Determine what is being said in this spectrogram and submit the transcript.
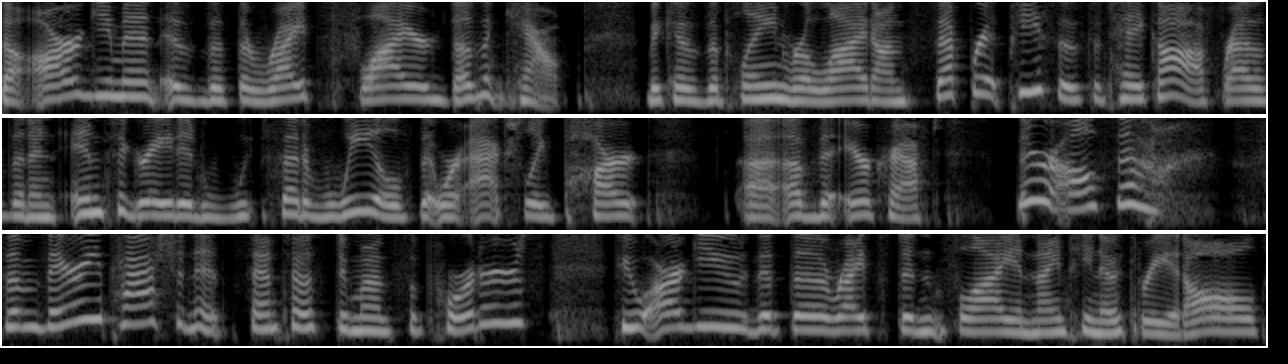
The argument is that the Wright's flyer doesn't count because the plane relied on separate pieces to take off rather than an integrated w- set of wheels that were actually part uh, of the aircraft. There are also some very passionate Santos Dumont supporters who argue that the Wrights didn't fly in 1903 at all,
